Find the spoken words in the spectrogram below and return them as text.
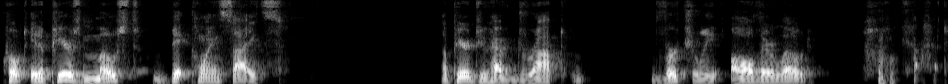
quote, it appears most Bitcoin sites appeared to have dropped virtually all their load. Oh, God.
